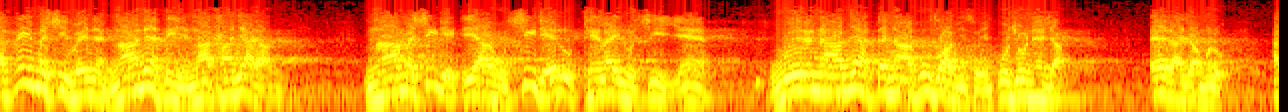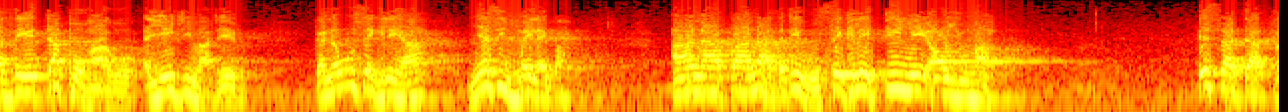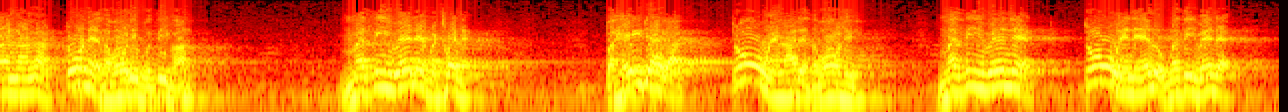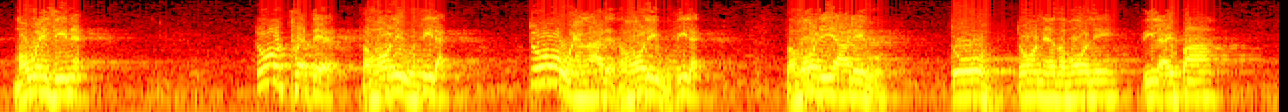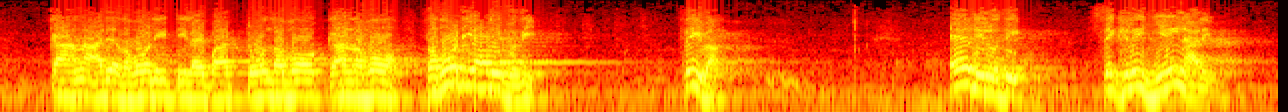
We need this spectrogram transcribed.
အသိမရှိဘဲနဲ့ငါနဲ့သေရင်ငါခံကြရမယ်ငါမရှိတဲ့တရားကိုရှိတယ်လို့ထင်လိုက်လို့ရှိရင်ဝေဒနာမြတဏှာကူးသွားပြီဆိုရင်ကိုချိုးနေကြအဲ့ဒါကြောင့်မလို့အသေးတတ်ဖို့ဟာကိုအရေးကြီးပါတယ်ကနဦးစိတ်ကလေးဟာမျက်စိမှိတ်လိုက်ပါအာနာပါနတတိကိုစိတ်ကလေးတည်ငြိမ်အောင်ယူမှာ အစ္ဆတသဏ္ဍာန်ကတွန်းတဲ့သဘောလေးကိုသိပါမသိဘဲနဲ့မထွက်နဲ့ဗဟိတကတိုးဝင်လာတဲ့သဘောလေးမသိဘဲနဲ့တိုးဝင်တယ်လို့မသိဘဲနဲ့မဝင်စီနဲ့တိုးထွက်တဲ့သဘောလေးကိုသိလိုက်တိုးဝင်လာတဲ့သဘောလေးကိုသိလိုက်သဘောတရားလေးကိုတိုးတွန်းတဲ့သဘောလေးသိလိုက်ပါ ကံလာတဲ့သဘောလေးသိလိုက်ပါတွန်းသဘောကံသဘောသဘောတရားလေးကိုသိသိပါအဲ့ဒီလိုသိစိတ်ကလေးငြိမ်းလာလိမ့်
